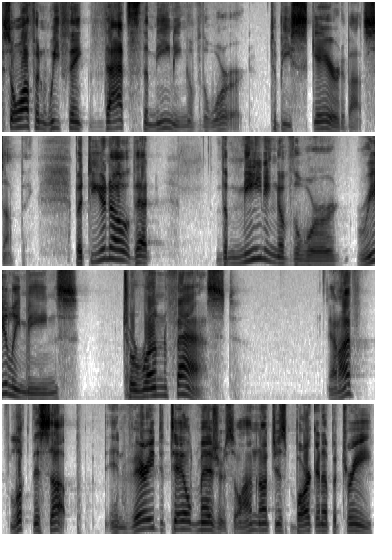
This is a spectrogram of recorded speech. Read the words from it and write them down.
so often we think that's the meaning of the word, to be scared about something. But do you know that the meaning of the word really means to run fast? And I've looked this up in very detailed measure. So I'm not just barking up a tree.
